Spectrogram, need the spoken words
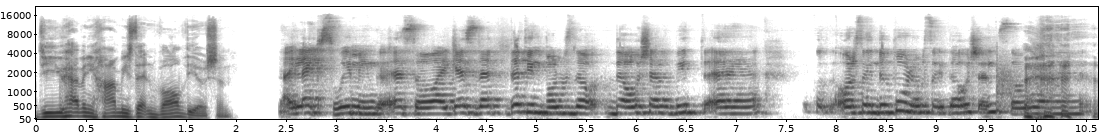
Do you have any hobbies that involve the ocean? I like swimming, uh, so I guess that that involves the the ocean a bit. Uh, also in the pool, also in the ocean. So. Uh,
